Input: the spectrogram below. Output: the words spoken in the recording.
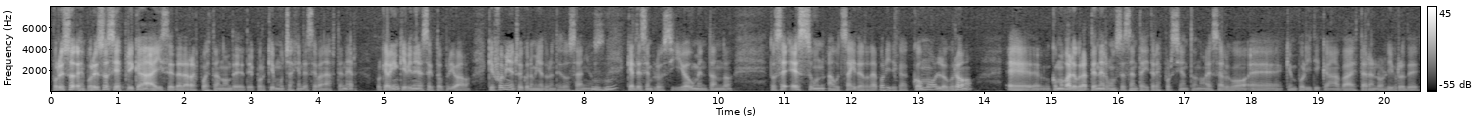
por eso, eh, por eso se explica, ahí se da la respuesta, ¿no? De, de, por qué mucha gente se va a abstener. Porque alguien que viene del sector privado, que fue ministro de Economía durante dos años, que el desempleo siguió aumentando, entonces es un outsider de la política. ¿Cómo logró, eh, cómo va a lograr tener un 63%? ¿no? Es algo eh, que en política va a estar en los libros de,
